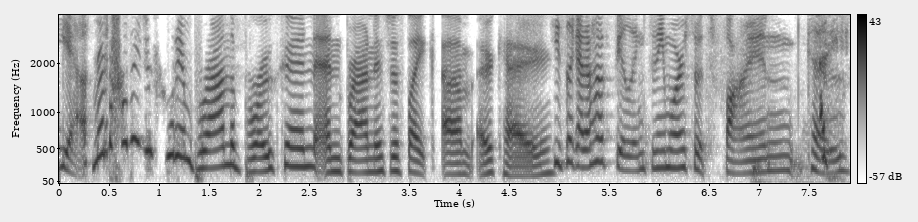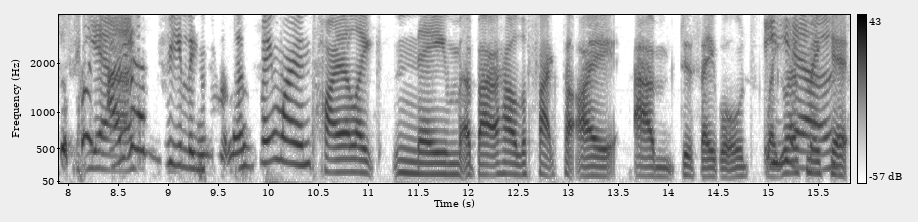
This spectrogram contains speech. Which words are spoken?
Yeah. Remember how they just called him Bran the Broken and Bran is just like, um, okay. He's like, I don't have feelings anymore, so it's fine. Cause yeah, I don't have feelings, but let's make my entire like name about how the fact that I am disabled. Like let's Yeah. make it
